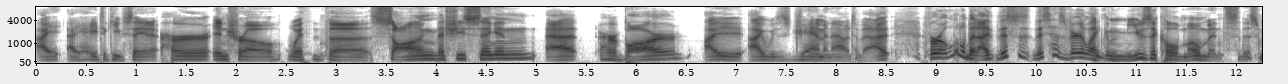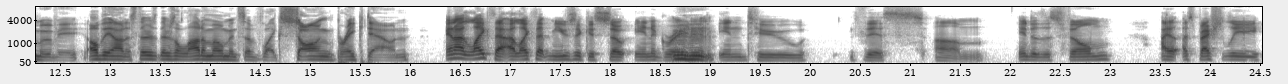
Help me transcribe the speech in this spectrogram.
I I hate to keep saying it. Her intro with the song that she's singing at her bar. I I was jamming out to that for a little bit. I this is this has very like musical moments. This movie, I'll be honest. There's there's a lot of moments of like song breakdown. And I like that. I like that music is so integrated into this um into this film. I especially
